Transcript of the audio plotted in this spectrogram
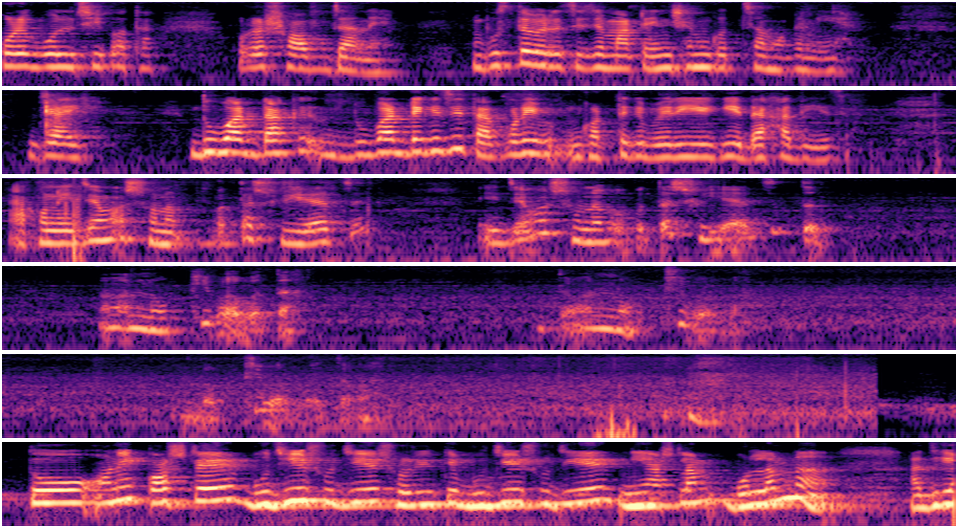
করে বলছি কথা। ওরা সব জানে। বুঝতে পেরেছে যে মা টেনশন করছে আমাকে নিয়ে। যাই, দুবার ডাকে, দুবার ডেকেছি, তারপরে ঘর থেকে বেরিয়ে গিয়ে দেখা দিয়েছে। এখন এই যে আমার সোনা পাপাতা শুয়ে আছে, এই যে আমার সোনা পাপাতা শুয়ে আছে তো, আমার লক্ষ্মী এটা আমার লক্ষ্মী বাবা লক্ষ্মী বাবা তোমার তো অনেক কষ্টে বুঝিয়ে সুঝিয়ে, শরীরকে বুঝিয়ে সুঝিয়ে নিয়ে আসলাম। বললাম না, আজকে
